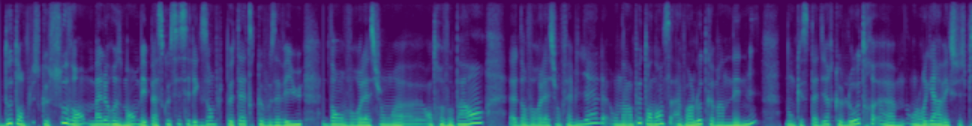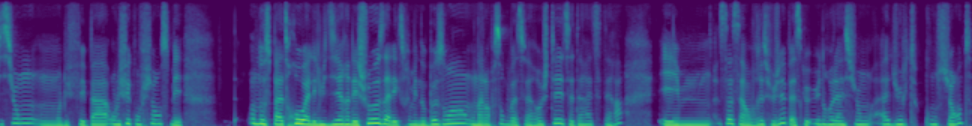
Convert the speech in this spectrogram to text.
d'autant plus que souvent, malheureusement, mais parce que si c'est l'exemple peut-être que vous avez eu dans vos relations euh, entre vos parents, euh, dans vos relations familiales, on a un peu tendance à voir l'autre comme un ennemi. Donc c'est-à-dire que l'autre, euh, on le regarde avec suspicion, on lui fait pas, on lui fait confiance, mais on n'ose pas trop aller lui dire les choses, aller exprimer nos besoins, on a l'impression qu'on va se faire rejeter, etc. etc. Et hum, ça, c'est un vrai sujet parce qu'une relation adulte consciente,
